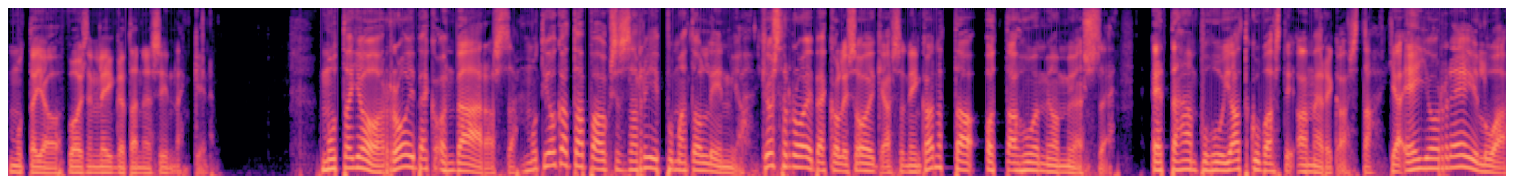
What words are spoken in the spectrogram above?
Mutta joo, voisin linkata ne sinnekin. Mutta joo, Roibeck on väärässä, mutta joka tapauksessa riippumaton linja. Jos Roibeck olisi oikeassa, niin kannattaa ottaa huomioon myös se, että hän puhuu jatkuvasti Amerikasta, ja ei ole reilua,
